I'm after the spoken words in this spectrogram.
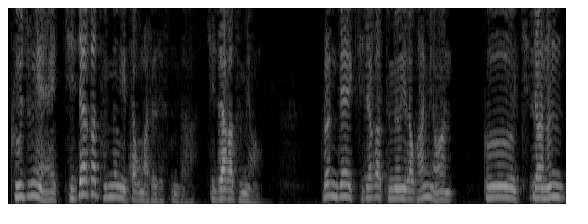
그 중에 기자가 두 명이 있다고 말을 했습니다. 기자가 두 명. 그런데 기자가 두 명이라고 하면 그 기자는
